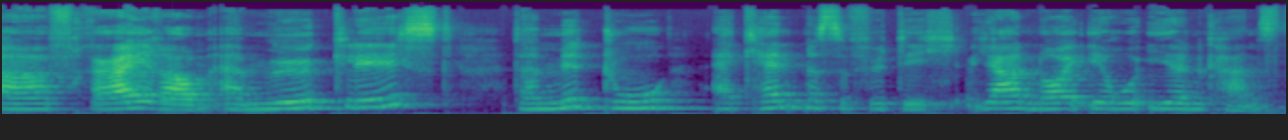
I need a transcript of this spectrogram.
äh, Freiraum ermöglicht, damit du Erkenntnisse für dich ja neu eruieren kannst.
